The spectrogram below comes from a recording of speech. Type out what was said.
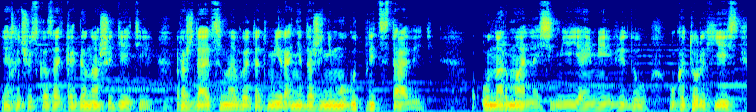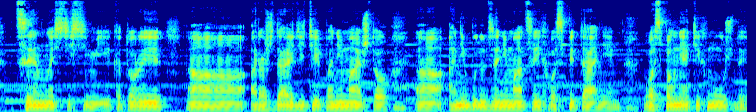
я хочу сказать, когда наши дети рождаются в этот мир, они даже не могут представить, у нормальной семьи, я имею в виду, у которых есть ценности семьи, которые а, рождают детей, понимая, что а, они будут заниматься их воспитанием, восполнять их нужды,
